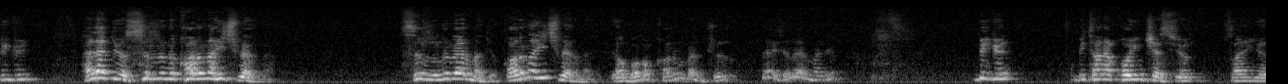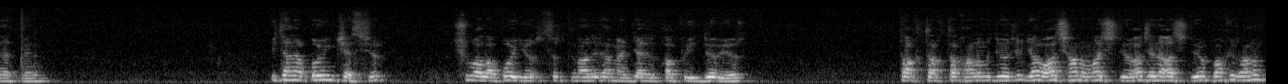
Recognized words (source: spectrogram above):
Bir gün hele diyor sırrını karına hiç verme. Sırrını verme diyor. Karına hiç verme diyor. Ya baba karım benim çocuk. Neyse verme diyor. Bir gün bir tane koyun kesiyor sayın yönetmenim. Bir tane koyun kesiyor. Çuvala koyuyor. Sırtını alır hemen gelir kapıyı dövüyor. Tak tak tak hanımı diyor ya aç hanım aç diyor. Acele aç diyor. Bakır hanım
